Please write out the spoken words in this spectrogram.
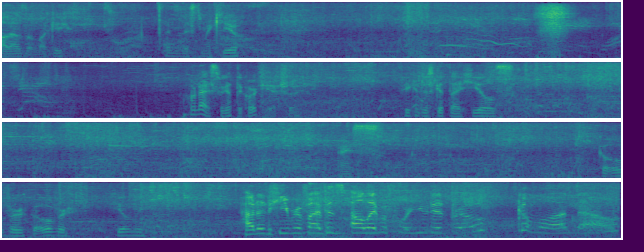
Oh, that was unlucky. I missed my Q. Oh, nice. We got the Corki actually. If he can just get the heals. Nice. Go over, go over. Heal me. How did he revive his ally before you did, bro? Come on now.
